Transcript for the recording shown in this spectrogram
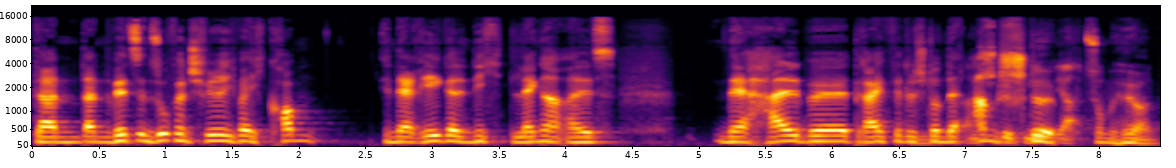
dann, dann wird es insofern schwierig, weil ich komme in der Regel nicht länger als eine halbe, dreiviertel Stunde Am am, Stück, Stück? Ja. zum Hören.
